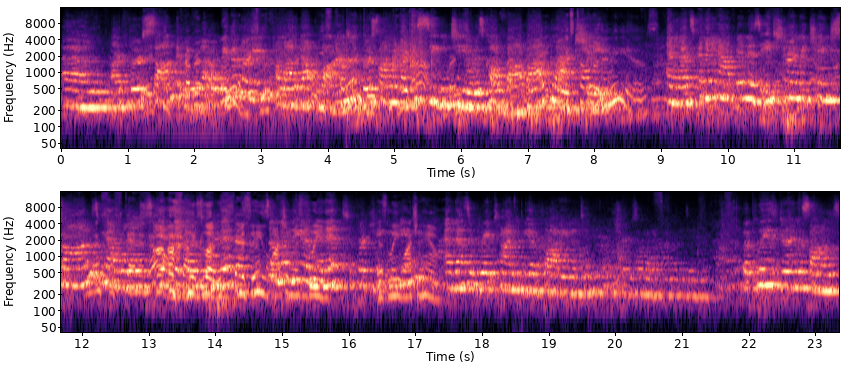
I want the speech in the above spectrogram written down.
Um, our first song that we well, we've been learning a lot about farms. The first song we'd like to sing to you is called Baa Baa Black Sheep. And what's going to happen is each that Look. Mr. He's so watching Miss Lee. Miss Lee watching him. And that's a great time to be applauding and taking pictures or whatever you want to do. But please, during the songs,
